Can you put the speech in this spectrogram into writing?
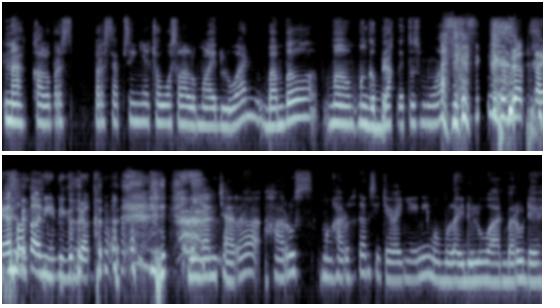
nah kalau pers persepsinya cowok selalu mulai duluan, Bumble me menggebrak itu semua. Asik-asik digebrak kayak soto nih, digebrak. Dengan cara harus mengharuskan si ceweknya ini memulai duluan, baru deh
